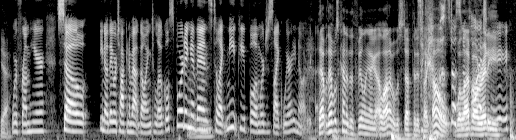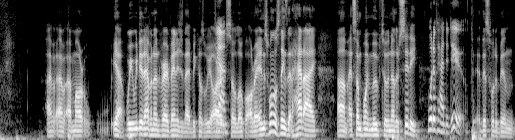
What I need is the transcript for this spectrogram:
Yeah. We're from here. So, you know, they were talking about going to local sporting events to like meet people, and we're just like, we already know everybody. Mm-hmm. that that was kind of the feeling I got. A lot of it was stuff that it's like, This oh, well, I've already. I, I, I'm, yeah, we, we did have an unfair advantage in that because we are Yeah. so local already. And it's one of those things that had I um, at some point moved to another city, Would have had to do. this would have been,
